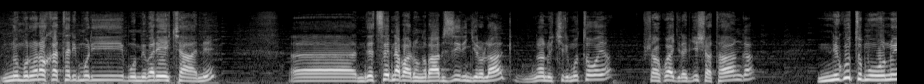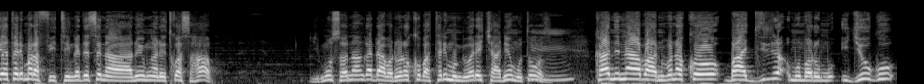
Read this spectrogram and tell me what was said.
ni umuntu ubona ko atari muri mu mibare ye cyane Ah, ndetse n'abantu nka ba byiringiro lag umwana ukiri mutoya ushobora kuba yagira byinshi atanga. Ni gute umuntu iyo atarimo arafitinga ndetse n'uyu mwana witwa sahabu? Uyu munsi wa nanga ni abantu ubona ko batari mu mibare cyane y'umutoza. Kandi ni abantu ubona ko bagirira umumaro mu igihugu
